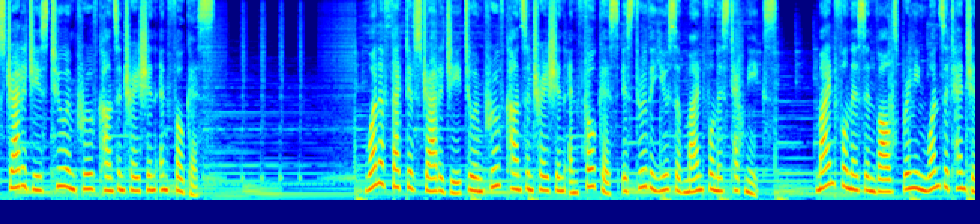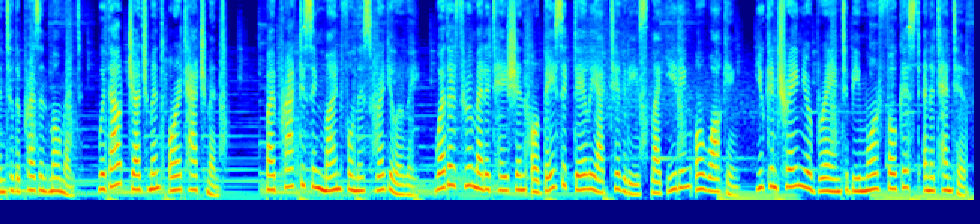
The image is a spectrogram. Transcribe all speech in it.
Strategies to improve concentration and focus. One effective strategy to improve concentration and focus is through the use of mindfulness techniques. Mindfulness involves bringing one's attention to the present moment, without judgment or attachment. By practicing mindfulness regularly, whether through meditation or basic daily activities like eating or walking, you can train your brain to be more focused and attentive.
